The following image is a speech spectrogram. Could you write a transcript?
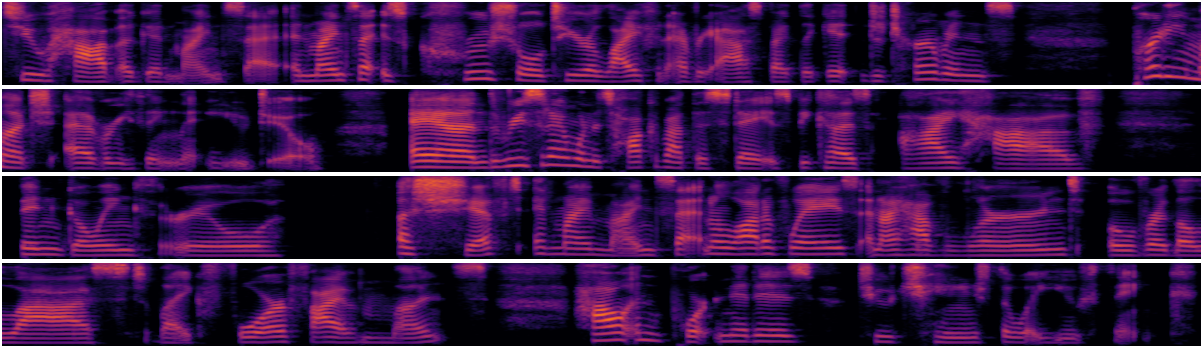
to have a good mindset. And mindset is crucial to your life in every aspect. Like it determines pretty much everything that you do. And the reason I want to talk about this today is because I have been going through a shift in my mindset in a lot of ways. And I have learned over the last like four or five months how important it is to change the way you think.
